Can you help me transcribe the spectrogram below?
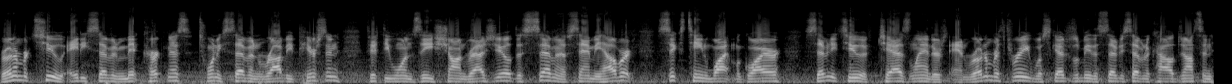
Row number two, 87, Mick Kirkness. 27, Robbie Pearson. 51Z, Sean Raggio. The 7 of Sammy Halbert. 16, Wyatt McGuire. 72 of Chaz Landers. And row number three was scheduled to be the 77 of Kyle Johnson.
